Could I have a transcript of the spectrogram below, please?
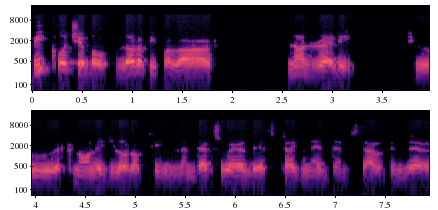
be coachable. A lot of people are not ready to acknowledge a lot of things, and that's where they stagnate themselves in their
